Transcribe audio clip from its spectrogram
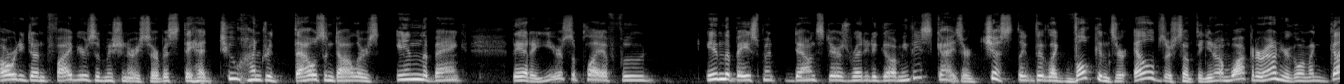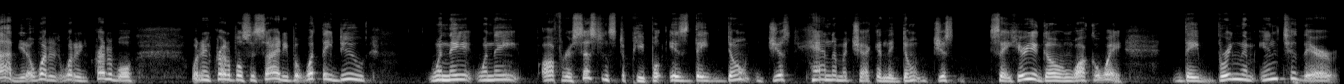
already done five years of missionary service. They had two hundred thousand dollars in the bank. They had a year's supply of food in the basement downstairs, ready to go. I mean, these guys are just they're like Vulcans or elves or something. You know, I'm walking around here going, my God, you know what? A, what an incredible what an incredible society. But what they do when they when they offer assistance to people is they don't just hand them a check and they don't just say here you go and walk away. They bring them into their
